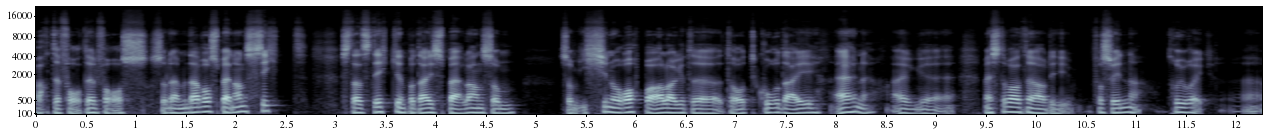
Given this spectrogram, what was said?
vært til fordel for oss. Så det, men det har vært spennende å se statistikken på de spillerne som, som ikke når opp på A-laget til, til, Odd, hvor de er henne. Jeg, Mesteparten av de forsvinner, tror jeg. Eh,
